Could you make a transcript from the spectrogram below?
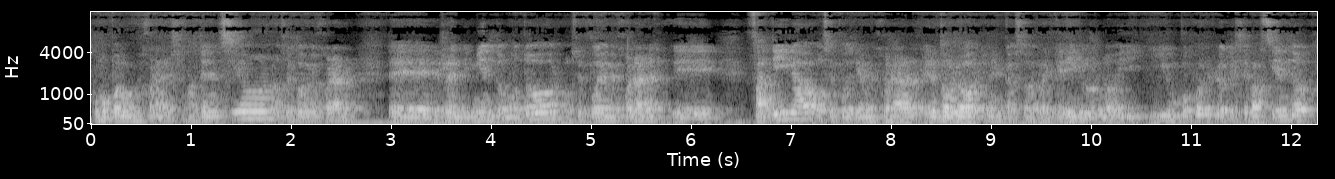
cómo podemos mejorar su atención, o se puede mejorar eh, rendimiento motor, o se puede mejorar eh, fatiga, o se podría mejorar el dolor en el caso de requerirlo, ¿no? Y, y, un poco lo que se va haciendo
